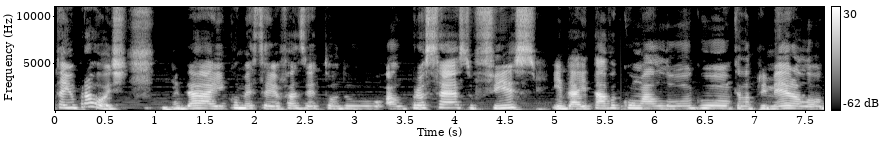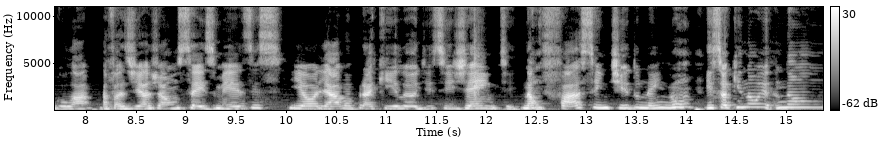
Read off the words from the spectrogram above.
tenho para hoje. Daí comecei a fazer todo o processo, fiz, e daí tava com a logo, aquela primeira logo lá, fazia já uns seis meses, e eu olhava para aquilo e eu disse: gente, não faz sentido nenhum. Isso aqui não, não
